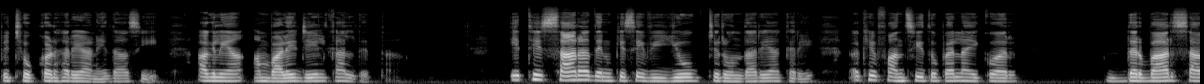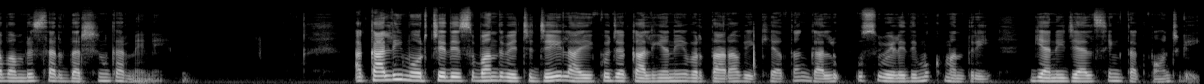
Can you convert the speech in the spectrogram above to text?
ਪਿਛੋਕੜ ਹਰਿਆਣੇ ਦਾ ਸੀ। ਅਗਲਿਆਂ ਅੰਬਾਲੇ ਜੇਲ੍ਹ ਘੱਲ ਦਿੱਤਾ। ਇੱਥੇ ਸਾਰਾ ਦਿਨ ਕਿਸੇ ਵੀ ਯੋਗ ਚ ਰੋਂਦਾ ਰਿਹਾ ਕਰੇ। ਅਖੇ ਫਾਂਸੀ ਤੋਂ ਪਹਿਲਾਂ ਇੱਕ ਵਾਰ ਦਰਬਾਰ ਸਾਹਿਬ ਅੰਮ੍ਰਿਤਸਰ ਦਰਸ਼ਨ ਕਰਨੇ ਨੇ। ਅਕਾਲੀ ਮੋਰਚੇ ਦੇ ਸਬੰਧ ਵਿੱਚ ਜੇਲ੍ਹ ਆਏ ਕੁਝ ਅਕਾਲੀਆਂ ਨੇ ਵਰਤਾਰਾ ਵੇਖਿਆ ਤਾਂ ਗੱਲ ਉਸ ਵੇਲੇ ਦੇ ਮੁੱਖ ਮੰਤਰੀ ਗਿਆਨੀ ਜੈਲ ਸਿੰਘ ਤੱਕ ਪਹੁੰਚ ਗਈ।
